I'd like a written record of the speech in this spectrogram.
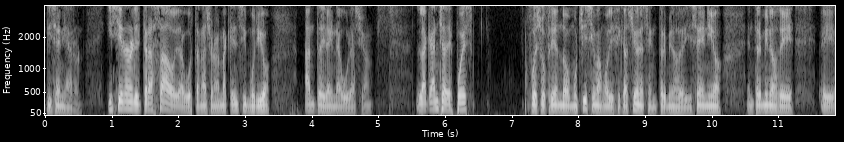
Diseñaron. Hicieron el trazado de Augusta National. Mackenzie murió antes de la inauguración. La cancha después fue sufriendo muchísimas modificaciones en términos de diseño, en términos de eh,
